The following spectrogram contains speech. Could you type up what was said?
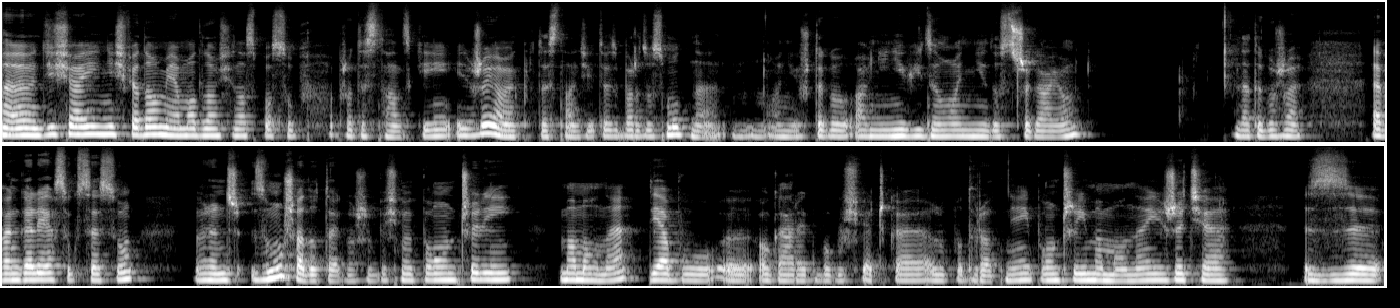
e, dzisiaj nieświadomie modlą się na sposób protestancki i żyją jak protestanci. To jest bardzo smutne. Oni już tego ani nie widzą, ani nie dostrzegają dlatego że Ewangelia sukcesu wręcz zmusza do tego, żebyśmy połączyli mamonę, diabłu y, ogarek, Bogu świeczkę lub odwrotnie, i połączyli mamonę i życie z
